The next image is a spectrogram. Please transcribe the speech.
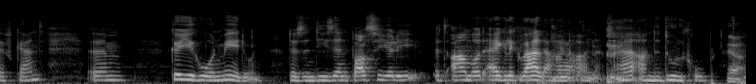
of kent, um, kun je gewoon meedoen. Dus in die zin passen jullie het aanbod eigenlijk wel aan, aan, hè, aan de doelgroep. Ja.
